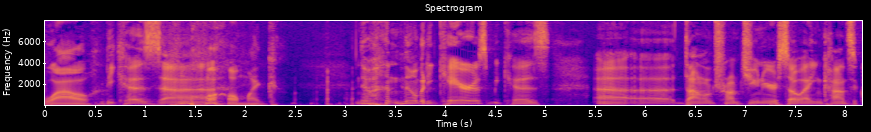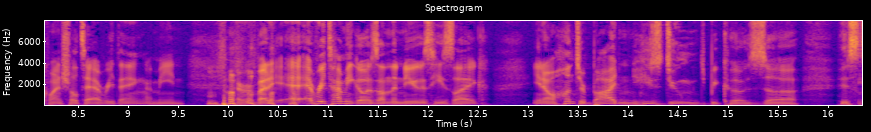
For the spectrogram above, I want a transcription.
wow. because uh, oh my god. no nobody cares because uh, Donald Trump Jr. is so inconsequential to everything. I mean, everybody every time he goes on the news, he's like, you know, Hunter Biden, he's doomed because uh, his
